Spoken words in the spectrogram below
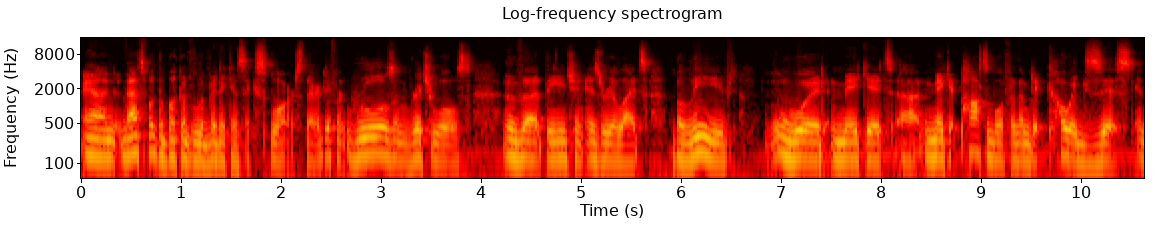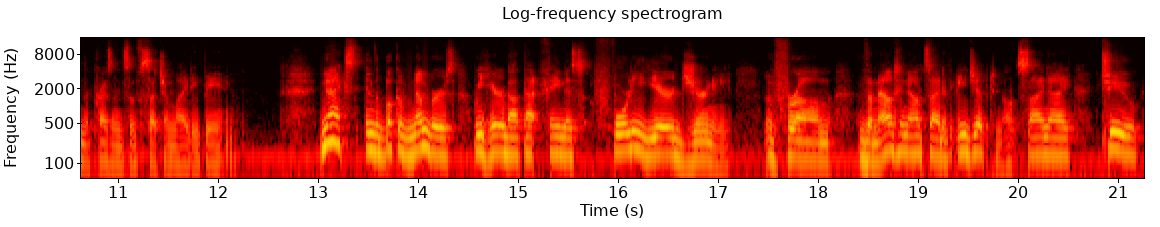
And that's what the book of Leviticus explores. There are different rules and rituals that the ancient Israelites believed would make it, uh, make it possible for them to coexist in the presence of such a mighty being. Next, in the book of Numbers, we hear about that famous 40 year journey from the mountain outside of Egypt, Mount Sinai, to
